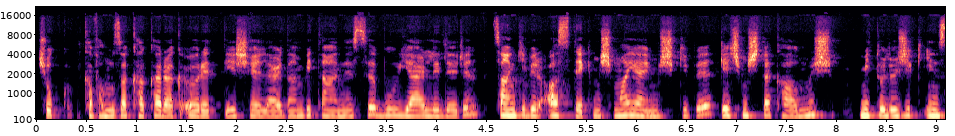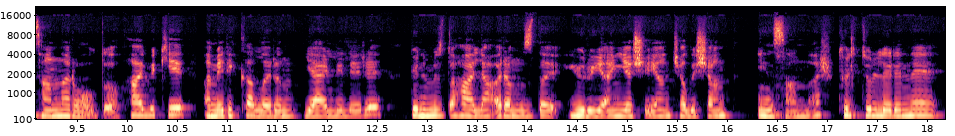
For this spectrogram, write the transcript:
çok kafamıza kakarak öğrettiği şeylerden bir tanesi bu yerlilerin sanki bir Aztek'miş, Maya'ymış gibi geçmişte kalmış mitolojik insanlar olduğu. Hâlbuki Amerikalıların yerlileri günümüzde hâlâ aramızda yürüyen, yaşayan, çalışan insanlar. Kültürlerini,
